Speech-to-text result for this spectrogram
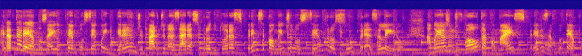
ainda teremos aí o tempo seco em grande parte das áreas produtoras, principalmente no centro-sul brasileiro. Amanhã a gente volta com mais previsão do tempo.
